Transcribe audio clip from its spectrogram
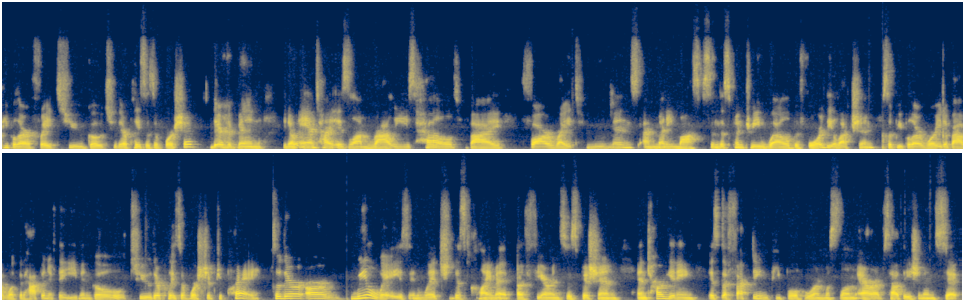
People are afraid to go to their places of worship. There have been, you know, anti-Islam rallies held by far right movements and many mosques in this country well before the election. So people are worried about what could happen if they even go to their place of worship to pray. So there are real ways in which this climate of fear and suspicion and targeting is affecting people who are Muslim, Arab, South Asian, and Sikh.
